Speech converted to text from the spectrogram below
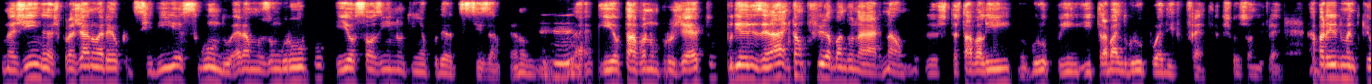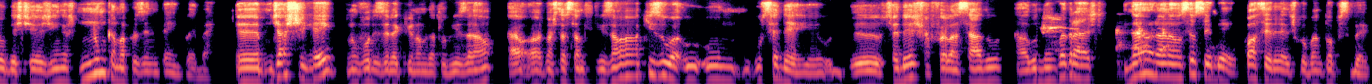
nas gingas, para já não era eu que decidia, segundo, éramos um grupo e eu sozinho não tinha poder de decisão. Não, uhum. né? E eu estava num projeto, podia dizer, ah, então prefiro abandonar. Não, estava ali no grupo e, e trabalho do grupo é diferente, as coisas são diferentes. A partir do momento que eu deixei as gingas, nunca me apresentei em playback. Uh, já cheguei, não vou dizer aqui o nome da televisão, a, a uma estação de televisão, quis o, o, o CD. O, o CD já foi lançado há algum tempo atrás. Não, não, não, o seu CD. Qual CD? Desculpa, não estou a perceber.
